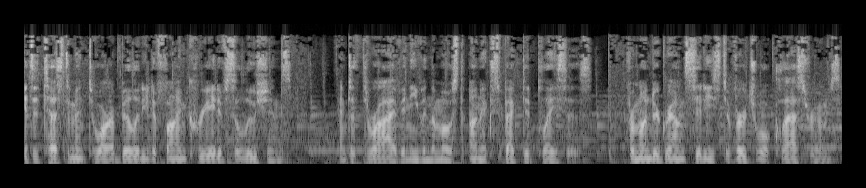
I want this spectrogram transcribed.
It's a testament to our ability to find creative solutions and to thrive in even the most unexpected places. From underground cities to virtual classrooms,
